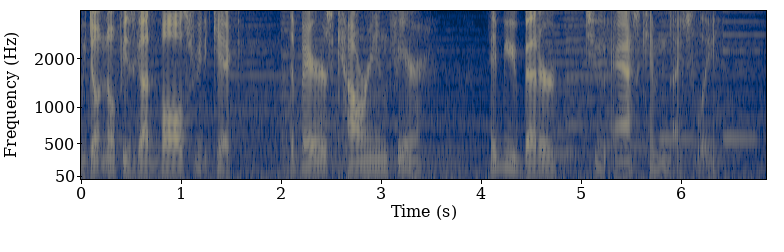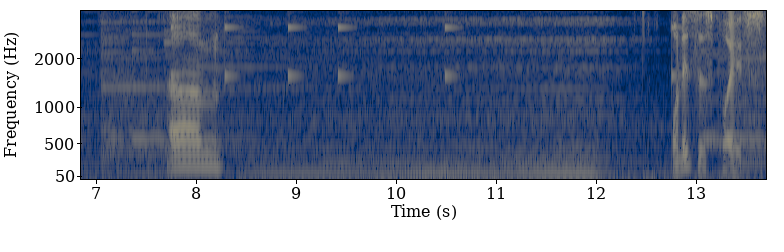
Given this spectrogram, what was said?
We don't know if he's got balls for you to kick. The bear is cowering in fear. Maybe you better to ask him nicely. Um. What is this place?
